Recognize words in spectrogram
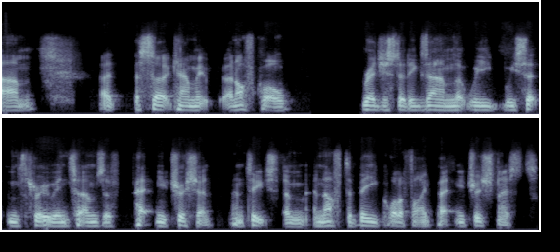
um, a, a cert cam, an Ofqual registered exam that we we sit them through in terms of pet nutrition and teach them enough to be qualified pet nutritionists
